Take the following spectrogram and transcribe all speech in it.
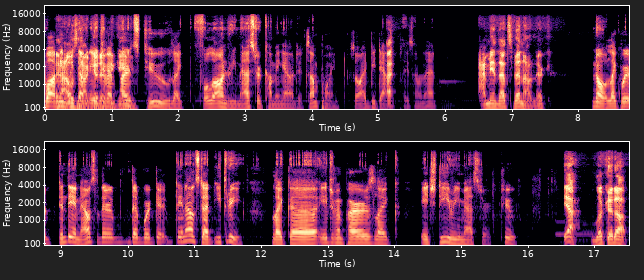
well, I Like, mean, I we've was got not an Age of Empires 2 like full on remastered coming out at some point. So I'd be down I- to play some of that. I mean, that's been out, Nick. No, like we're didn't they announce that they're that we're get, they announced at E3 like uh Age of Empires like HD remaster too. Yeah, look it up,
